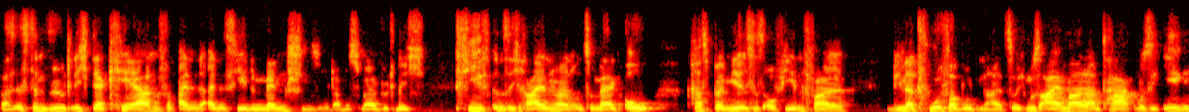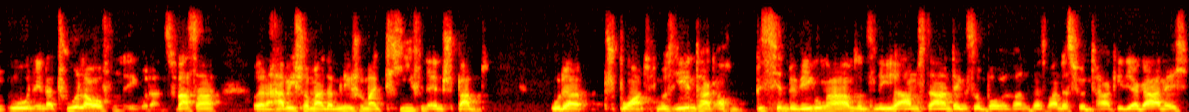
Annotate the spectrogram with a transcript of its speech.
Was ist denn wirklich der Kern von einem, eines jeden Menschen so? Da muss man ja wirklich tief in sich reinhören und zu merken, oh, krass, bei mir ist es auf jeden Fall die Naturverbundenheit. So, ich muss einmal am Tag muss ich irgendwo in die Natur laufen oder ins Wasser. Und dann habe ich schon mal, dann bin ich schon mal tiefenentspannt. Oder Sport. Ich muss jeden Tag auch ein bisschen Bewegung haben, sonst liege ich abends da und denke so, boah, was war denn das für ein Tag? Geht ja gar nicht.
